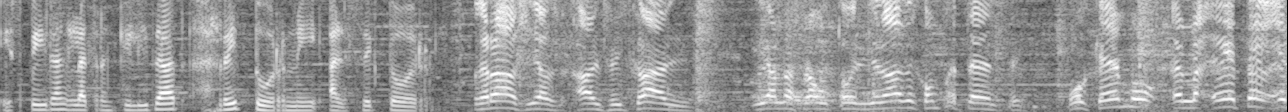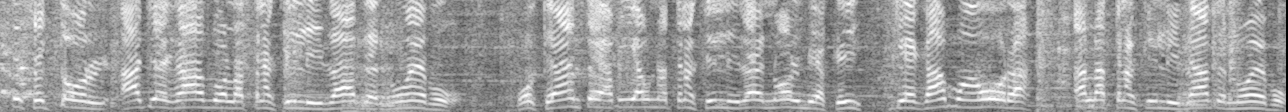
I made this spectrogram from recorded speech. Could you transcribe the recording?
Esperan la tranquilidad retorne al sector. Gracias al fiscal y a las autoridades competentes, porque hemos, este, este sector ha llegado a la tranquilidad de nuevo, porque antes había una tranquilidad enorme aquí, llegamos ahora a la tranquilidad de nuevo.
